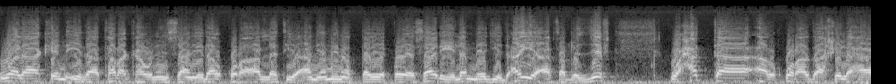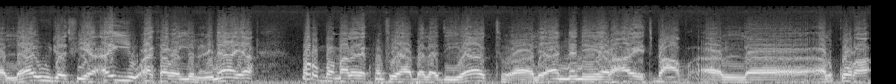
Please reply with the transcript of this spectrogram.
ولكن إذا تركه الإنسان إلى القرى التي عن يمين الطريق ويساره لم يجد أي أثر للزفت وحتى القرى داخلها لا يوجد فيها أي أثر للعناية وربما لا يكون فيها بلديات ولأنني رأيت بعض القرى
